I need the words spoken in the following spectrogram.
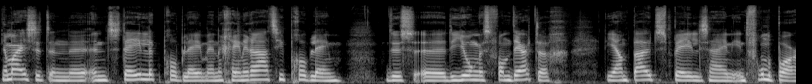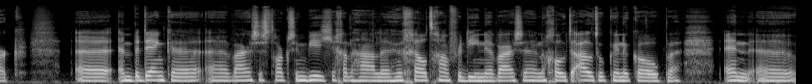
Maar is het een, een stedelijk probleem en een generatieprobleem. Dus de jongens van 30 die aan het buitenspelen zijn in het Vondelpark... Uh, en bedenken uh, waar ze straks een biertje gaan halen, hun geld gaan verdienen, waar ze een grote auto kunnen kopen en uh,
